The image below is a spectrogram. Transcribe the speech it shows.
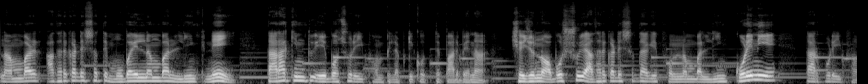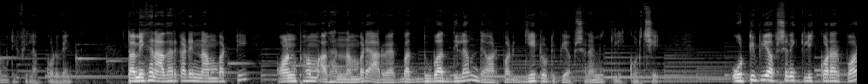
নাম্বার আধার কার্ডের সাথে মোবাইল নাম্বার লিঙ্ক নেই, তারা কিন্তু এবছর এই ফর্ম ফিল আপটি করতে পারবে না। সেই জন্য অবশ্যই আধার কার্ডের সাথে আগে ফোন নাম্বার লিঙ্ক করে নিয়ে তারপরে এই ফর্মটি ফিল আপ করবেন। তো আমি এখানে আধার কার্ডের নাম্বারটি কনফার্ম আধার নাম্বারে আরও একবার দুবার দিলাম, দেওয়ার পর গেট ওটিপি অপশানে আমি ক্লিক করছি। ওটিপি অপশানে ক্লিক করার পর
